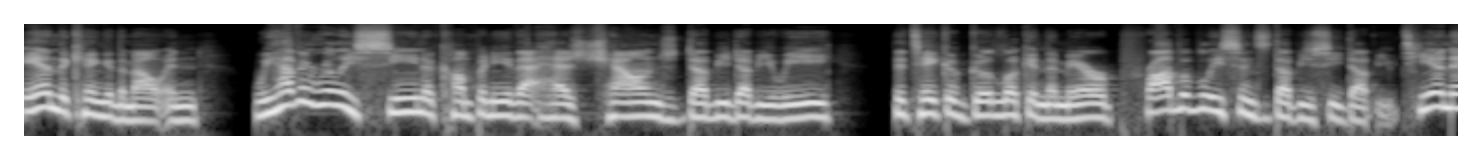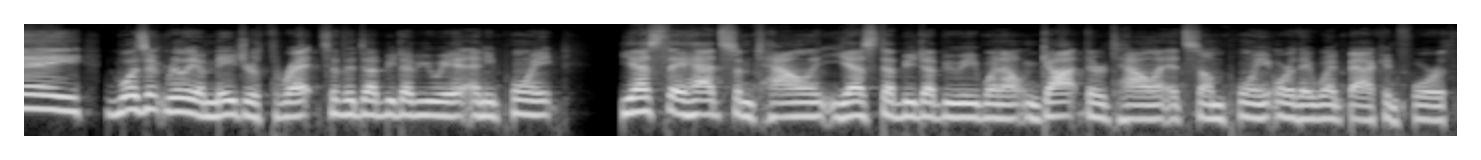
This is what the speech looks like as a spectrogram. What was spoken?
and the King of the Mountain, we haven't really seen a company that has challenged WWE to take a good look in the mirror probably since WCW. TNA wasn't really a major threat to the WWE at any point yes, they had some talent. Yes, WWE went out and got their talent at some point, or they went back and forth.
